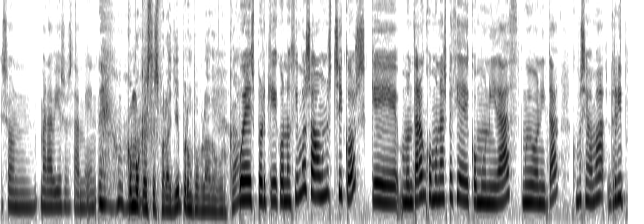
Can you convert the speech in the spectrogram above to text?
son maravillosos también. ¿Cómo que estés por allí, por un poblado gurka? Pues porque conocimos a unos chicos que montaron como una especie de comunidad muy bonita, ¿cómo se llama? Rip,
